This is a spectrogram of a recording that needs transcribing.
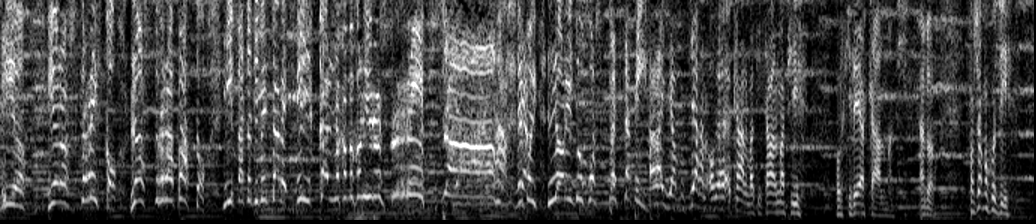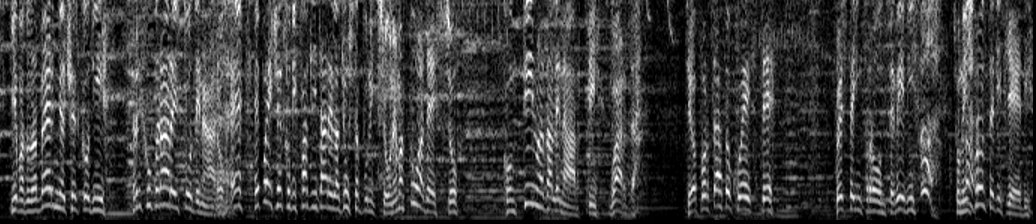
Io, io lo stricco, lo strapazzo, gli faccio diventare il collo come quello di uno strizzo! E poi lo riduco a spezzatino! Aia, piano, eh, calmati, calmati. Orchidea, calmati. Allora, facciamo così. Io vado da Vermio e cerco di recuperare il tuo denaro, eh? E poi cerco di fargli dare la giusta punizione. Ma tu adesso continua ad allenarti. Guarda, ti ho portato queste, queste impronte, vedi? Sono impronte di piedi.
